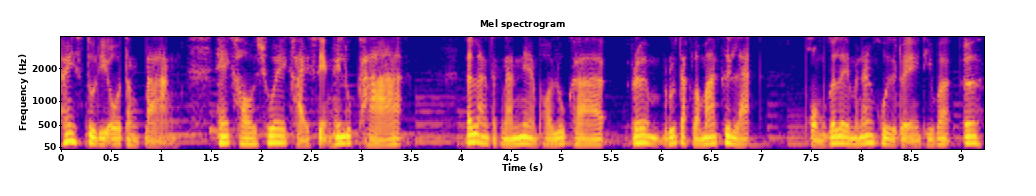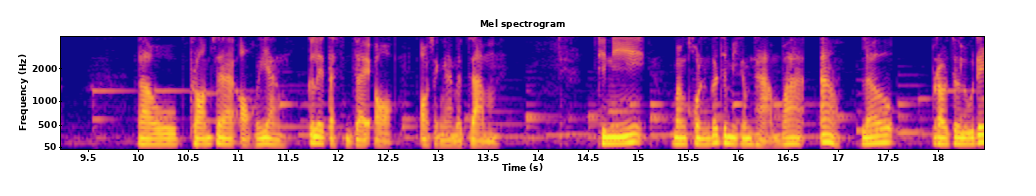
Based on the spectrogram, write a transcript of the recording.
ให้สตูดิโอต่างๆ ให้เขาช่วยขายเสียงให้ลูกค้า และหลังจากนั้นเนี่ยพอลูกค้าเริ่มรู้จักเรามากขึ้นแล้ว ผมก็เลยมานั่งคุยกับตัวเองทีว่า เออ เราพร้อมจะออกหรือยังก็เลยตัดสินใจออกออกจากงานประจำทีนี้บางคนก็จะมีคำถามว่า อ้าว แล้ว เราจะรู้ได้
